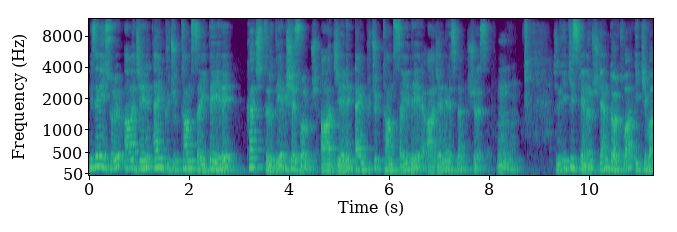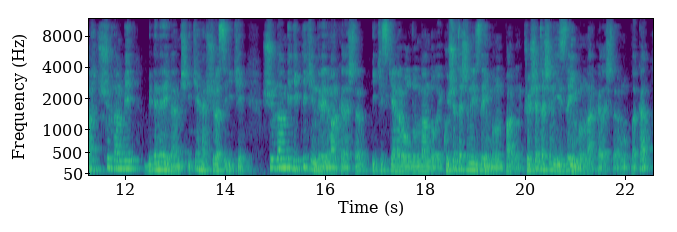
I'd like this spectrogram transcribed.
Bize neyi soruyor? AC'nin en küçük tam sayı değeri kaçtır diye bir şey sormuş. AC'nin en küçük tam sayı değeri. AC neresi lan? Şurası. Hmm. Şimdi ikizkenar üçgen 4 var, 2 var. Şuradan bir bir de nereyi vermiş 2? Ha şurası 2. Şuradan bir diklik indirelim arkadaşlar. İkizkenar olduğundan dolayı. Kuşu taşını izleyin bunun pardon. Köşe taşını izleyin bunun arkadaşları mutlaka.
